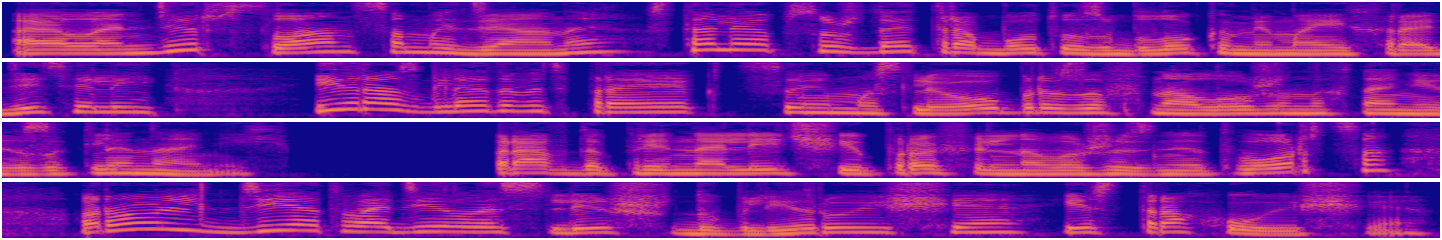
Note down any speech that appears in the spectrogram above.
Айландер с Лансом и Дианой стали обсуждать работу с блоками моих родителей и разглядывать проекции мыслеобразов, наложенных на них заклинаний. Правда, при наличии профильного жизнетворца роль Ди отводилась лишь дублирующая и страхующая.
